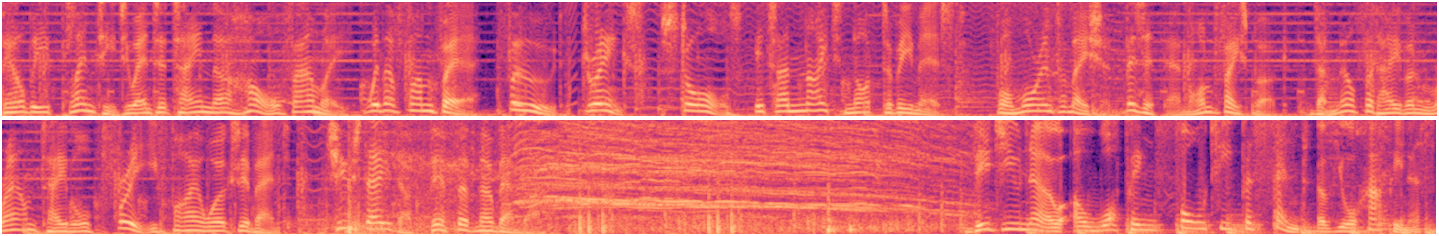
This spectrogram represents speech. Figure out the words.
There'll be plenty to entertain the whole family with a fun fair, food, drinks, stalls. It's a night not to be missed. For more information, visit them on Facebook. The Milford Haven Roundtable Free Fireworks Event, Tuesday, the 5th of November. Did you know a whopping 40% of your happiness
